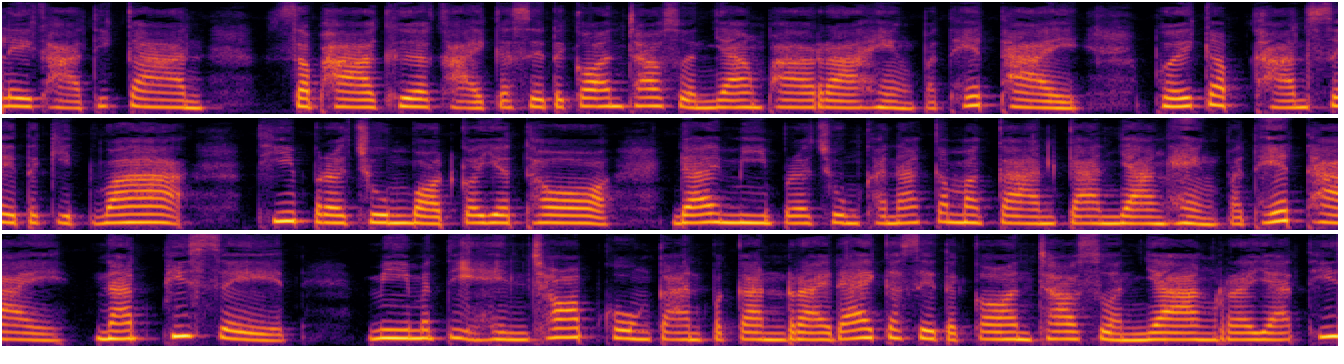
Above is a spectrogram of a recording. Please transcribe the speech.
เลขาธิการ สภาเครือข่ายเกษตรกรชาวสวนยางพาราแห่งประเทศไทย เผยกับฐานเศรษฐกิจว่า ที่ประชุมบอร์ดกยท ได้มีประชุมคณะกรรมการการยางแห่งประเทศไทย นัดพิเศษ มีมติเห็นชอบโครงการประกันรายได้เกษตรกรชาวสวนยางระยะที่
